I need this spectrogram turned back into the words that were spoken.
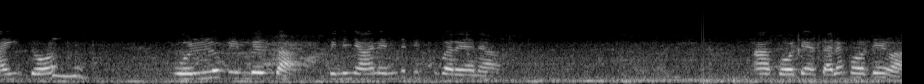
ഐ ഡോണ്ട് ഫുള്ള് പിമ്പിൾസാ പിന്നെ ഞാൻ എന്ത് ടിപ്സ് പറയാനാ? ആ കോട്ടയം സ്ഥലം കോട്ടയമാ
